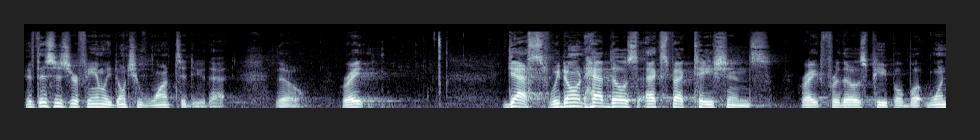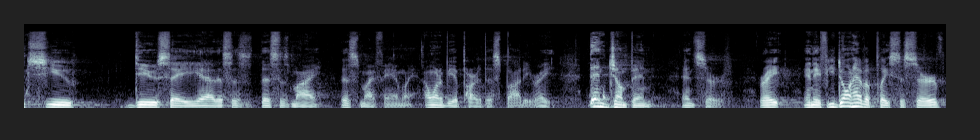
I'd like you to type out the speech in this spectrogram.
If this is your family, don't you want to do that, though, right? Guests, we don't have those expectations, right, for those people, but once you do say, yeah, this is, this is, my, this is my family, I want to be a part of this body, right, then jump in and serve, right? And if you don't have a place to serve,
